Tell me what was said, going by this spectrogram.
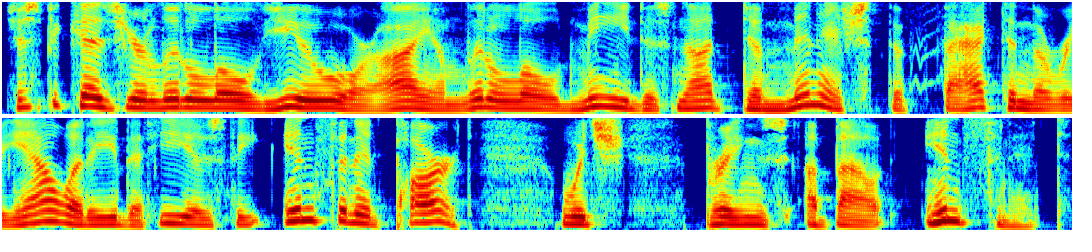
Just because you're little old you or I am little old me does not diminish the fact and the reality that He is the infinite part, which brings about infinite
